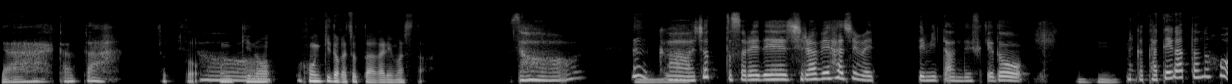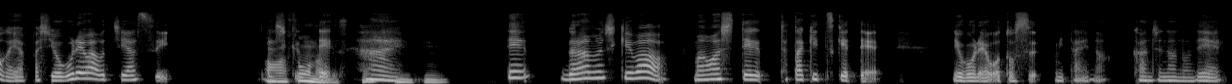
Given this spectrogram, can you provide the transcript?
いやー、買うか。ちょっと本気の、本気度がちょっと上がりました。そう。なんうかちょっとそれで調べ始めてみたんですけど、うんうん、なんか縦型の方がやっぱし汚れは落ちやすいらしくて。ね。はい。うんうん。で、ドラム式は回して叩きつけて汚れを落とすみたいな感じなので、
